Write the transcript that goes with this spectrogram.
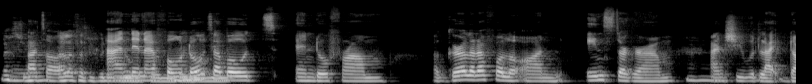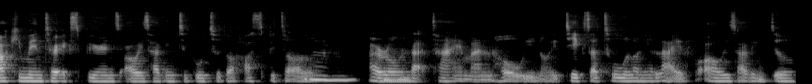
That's true. At all. A lot of people. And then I found out you. about endo from a girl that I follow on Instagram, Mhm. and she would like document her experience always having to go to the hospital Mhm. around that time and how you know it takes a toll on your life always having to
